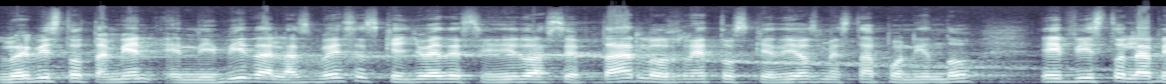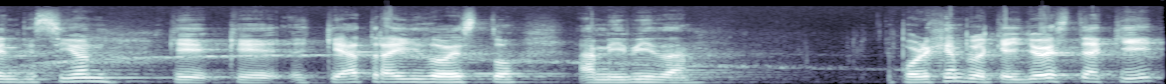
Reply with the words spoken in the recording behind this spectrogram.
Lo he visto también en mi vida, las veces que yo he decidido aceptar los retos que Dios me está poniendo, he visto la bendición que, que, que ha traído esto a mi vida. Por ejemplo, el que yo esté aquí,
